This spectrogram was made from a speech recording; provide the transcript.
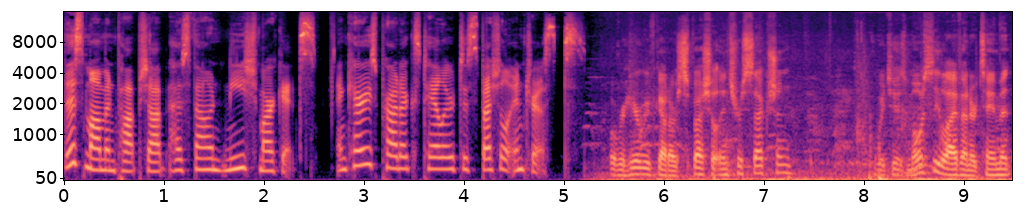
this mom and pop shop has found niche markets and carries products tailored to special interests. Over here, we've got our special interest section, which is mostly live entertainment.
